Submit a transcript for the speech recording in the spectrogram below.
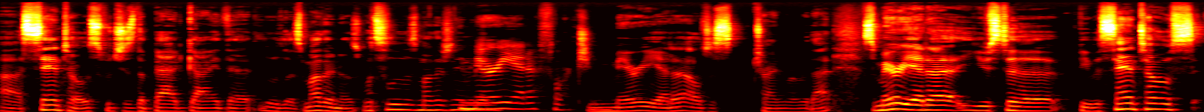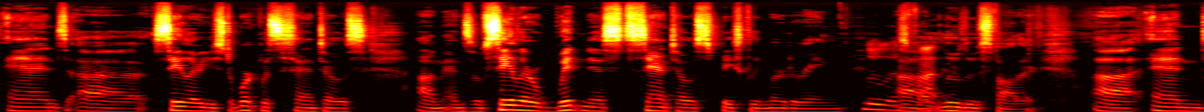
uh santos which is the bad guy that lula's mother knows what's lula's mother's name again? Marietta Fortune. Marietta. I'll just try and remember that. So Marietta used to be with Santos, and uh, Sailor used to work with Santos. Um, and so Sailor witnessed Santos basically murdering Lula's uh, father. Lulu's father. Uh, and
